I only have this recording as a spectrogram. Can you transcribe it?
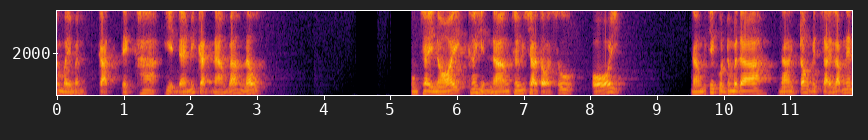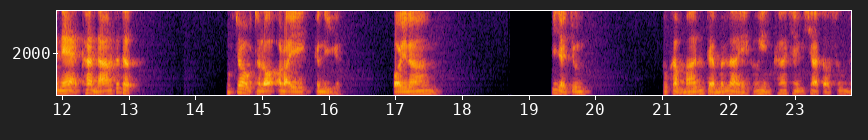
ทำไมมันกัดแต่ข้าเหตุใดไม่กัดนางบ้างแล้วองค์ชายน้อยข้าเห็นนางใช้วิชาต่อสู้ โอ้ย นางไม่ใช่คนธรรมดา นางต้องเป็นสายลับแน่ๆข้านางซะเถอะ พวกเจ้าทะเลาะอะไรกันอีกปล่อยนางพี่ใหญ่จุนเขากลับมาตั้งแต่เมื่อไหร่เขาเห็นข้าใช้วิชาต่อสู้ไหม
